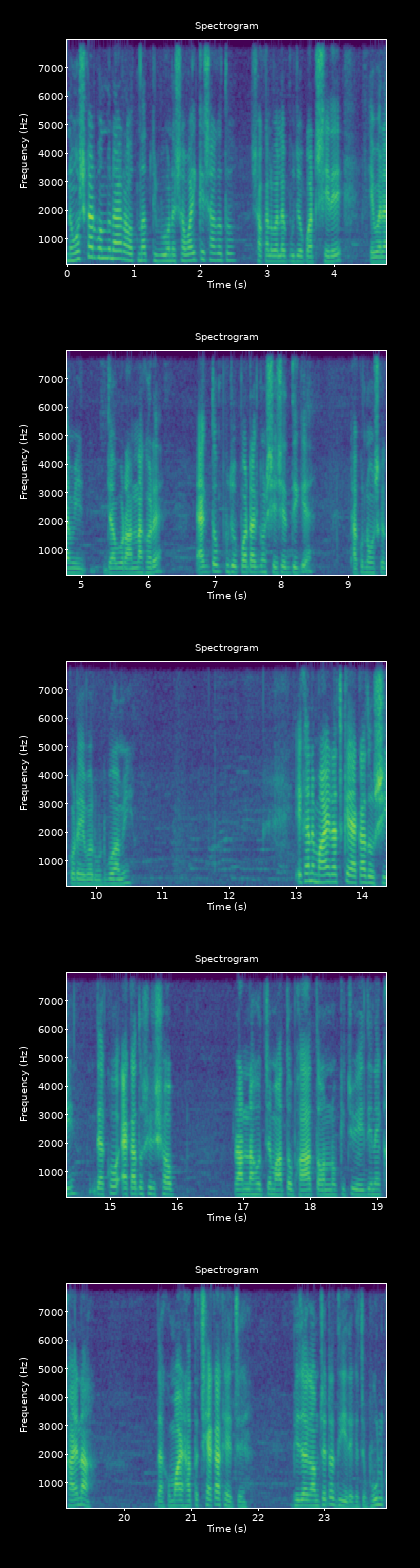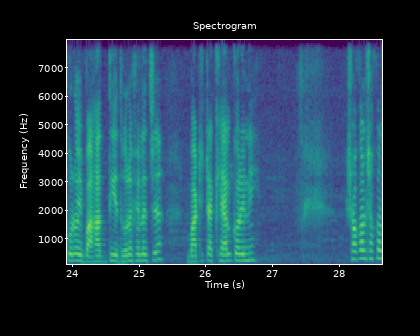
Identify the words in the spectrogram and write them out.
নমস্কার বন্ধুরা, রত্নাথ ত্রিভুবনে সবাইকে স্বাগত। সকালবেলা পুজো পাঠ সেরে এবার আমি যাব রান্নাঘরে। একদম পুজো পাঠ একদম শেষের দিকে। ঠাকুর নমস্কার করে এবার উঠবো আমি। এখানে মায়ের আজকে একাদশী। দেখো, একাদশীর সব রান্না হচ্ছে, মা তো ভাত অন্য কিছু এই দিনে খায় না। দেখো, মায়ের হাতে ছ্যাঁকা খেয়েছে, ভেজা গামছাটা দিয়ে রেখেছে। ভুল করে ওই বা হাত দিয়ে ধরে ফেলেছে, বাটিটা খেয়াল করেনি। সকাল সকাল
